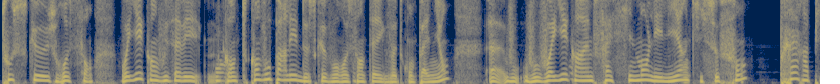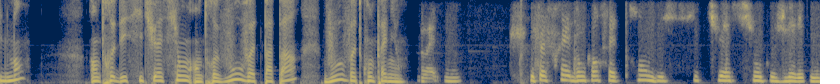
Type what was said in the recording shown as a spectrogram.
tout ce que je ressens. Vous voyez quand vous avez quand quand vous parlez de ce que vous ressentez avec votre compagnon, euh, vous vous voyez quand même facilement les liens qui se font très rapidement entre des situations entre vous, votre papa, vous, votre compagnon. Ouais. Et ça serait donc en fait prendre des situations que je vis avec mon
